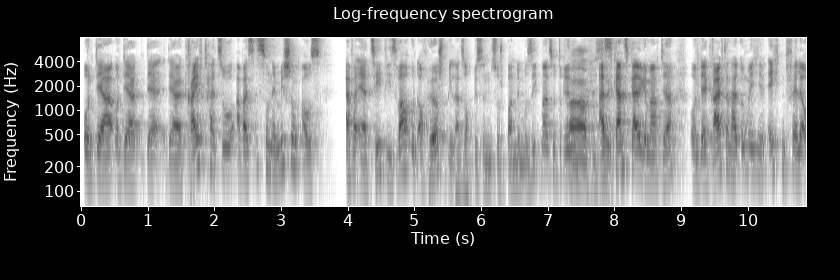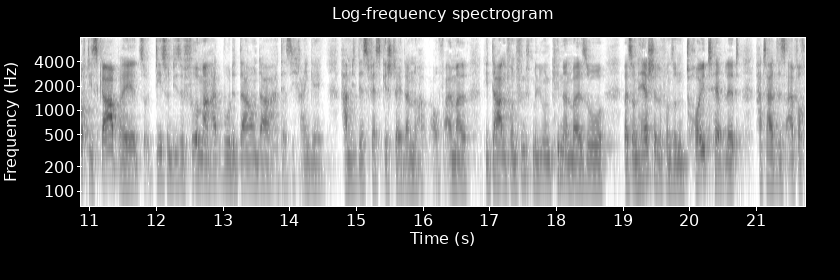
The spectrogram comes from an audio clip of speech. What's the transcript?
Und der, und der, der, der greift halt so, aber es ist so eine Mischung aus einfach er erzählt, wie es war und auch Hörspiel, also auch ein bisschen so spannende Musik mal so drin. Ah, also ist ganz geil gemacht, ja. Und der greift dann halt irgendwelche echten Fälle auf, die es gab. Hey, dies und diese Firma hat, wurde da und da, hat er sich reingehackt. Haben die das festgestellt, dann auf einmal die Daten von fünf Millionen Kindern, weil so, weil so ein Hersteller von so einem Toy-Tablet hat halt das einfach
